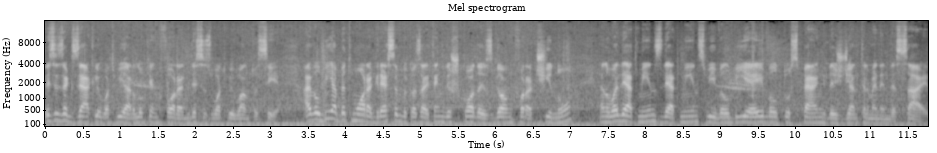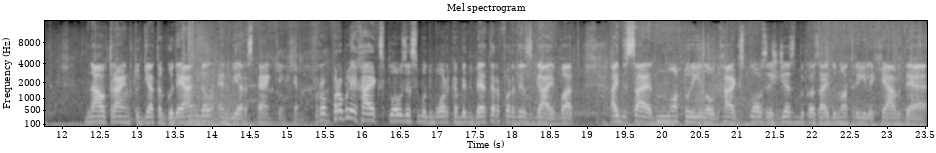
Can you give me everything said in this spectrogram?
This is exactly what we are looking for and this is what we want to see. I will be a bit more aggressive because I think this Skoda is going for a Chi-Nu. And what that means, that means we will be able to spank this gentleman in the side. Now trying to get a good angle and we are spanking him. Pro probably high explosives would work a bit better for this guy, but I decided not to reload high explosives just because I do not really have the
